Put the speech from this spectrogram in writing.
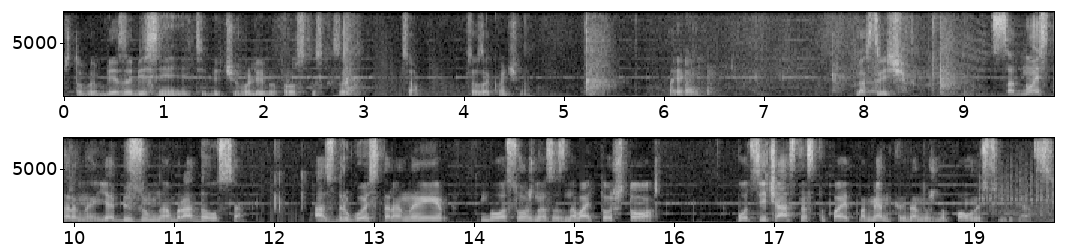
чтобы без объяснений тебе чего-либо просто сказать, все, все закончено. Поехали. До встречи. С одной стороны, я безумно обрадовался, а с другой стороны, было сложно осознавать то, что вот сейчас наступает момент, когда нужно полностью меняться.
